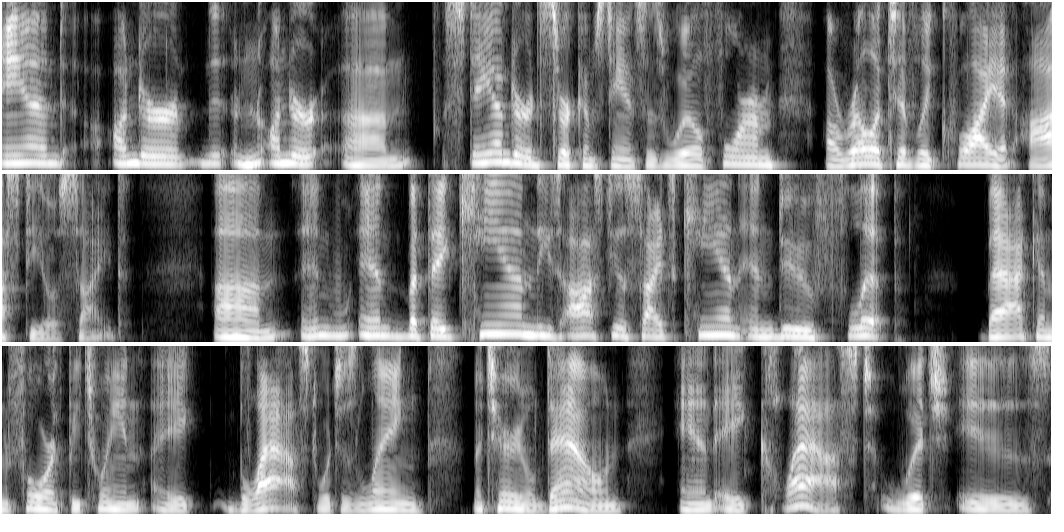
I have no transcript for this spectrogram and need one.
and under under um, standard circumstances will form a relatively quiet osteocyte. Um, and and but they can these osteocytes can and do flip back and forth between a blast, which is laying material down, and a clast, which is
